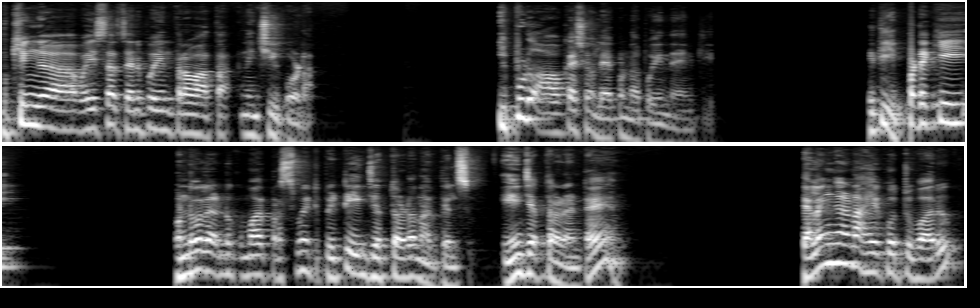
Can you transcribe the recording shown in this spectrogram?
ముఖ్యంగా వైఎస్ఆర్ చనిపోయిన తర్వాత నుంచి కూడా. ఇప్పుడు అవకాశం లేకుండా పోయింది ఆయనకి. ఇది ఇప్పటికీ కొండవల అరుణ్ కుమార్ ప్రెస్ మీట్ పెట్టి ఏం చెప్తాడో నాకు తెలుసు. ఏం చెప్తాడంటే తెలంగాణ హైకోర్టు వారు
